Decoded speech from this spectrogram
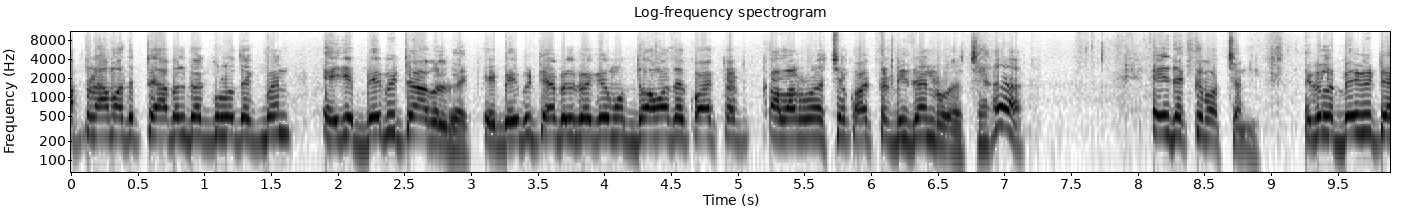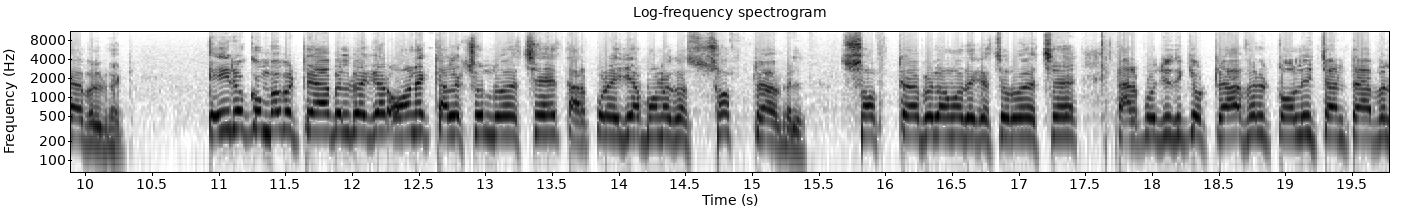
আপনারা আমাদের ট্রাভেল ব্যাগগুলো দেখবেন। এই যে বেবি ট্রাভেল ব্যাগ এই বেবি ট্রাভেল ব্যাগের মধ্যে আমাদের কয়েকটা কালার রয়েছে, কয়েকটা ডিজাইন রয়েছে হ্যাঁ? এই দেখতে পাচ্ছেন, এগুলো বেবি ট্রাভেল ব্যাগ এইরকমভাবে ট্রাভেল ব্যাগের অনেক কালেকশন রয়েছে। তারপরে এই যে মনে করেন সফট ট্রাভেল সফট ট্রাভেল আমাদের কাছে রয়েছে। তারপর যদি কেউ ট্রাভেল টলি চান ট্রাভেল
